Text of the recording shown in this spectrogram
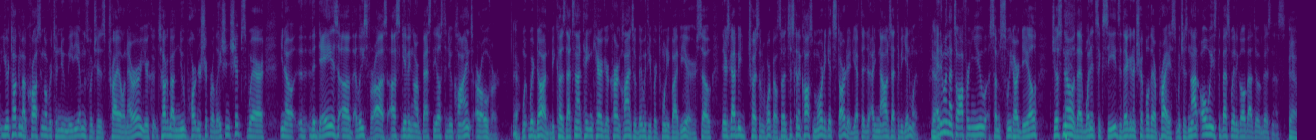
you're talking about crossing over to new mediums, which is trial and error. You're talking about new partnership relationships where you know the days of at least for us, us giving our best deals to new clients are over. Yeah. We- We're done because that's not taking care of your current clients who've been with you for 25 years. So there's got to be trust and report bill. So it's just going to cost more to get started. You have to acknowledge that to begin with. Yeah. Anyone that's offering you some sweetheart deal, just know that when it succeeds, they're going to triple their price, which is not always the best way to go about doing business. Yeah.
